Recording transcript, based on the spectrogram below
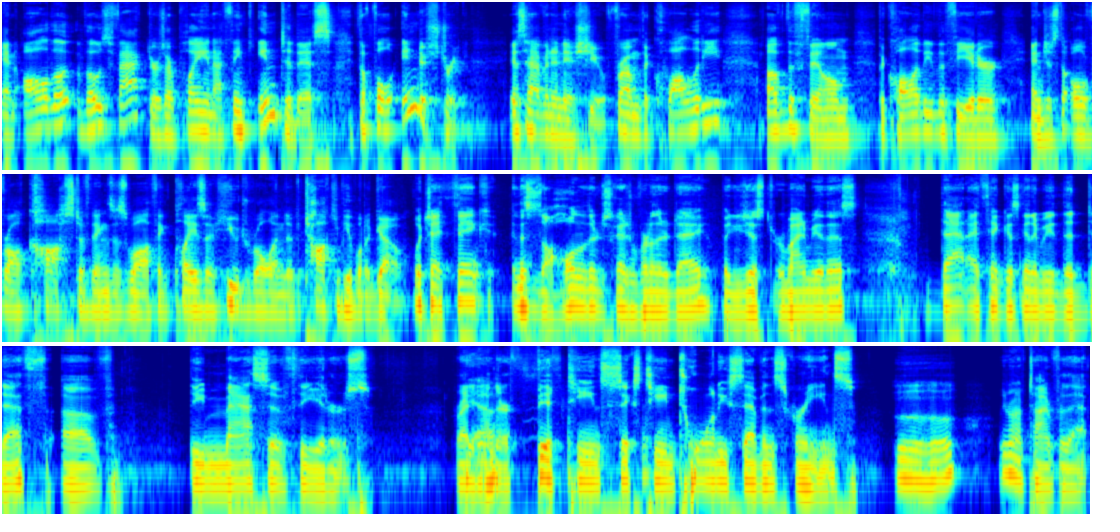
And all tho- those factors are playing, I think, into this. The full industry is having an issue from the quality of the film, the quality of the theater, and just the overall cost of things as well. I think plays a huge role into talking people to go. Which I think, and this is a whole other discussion for another day, but you just reminded me of this. That I think is going to be the death of the massive theaters, right? Yeah. And their 15, 16, 27 screens. Mm-hmm. We don't have time for that.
